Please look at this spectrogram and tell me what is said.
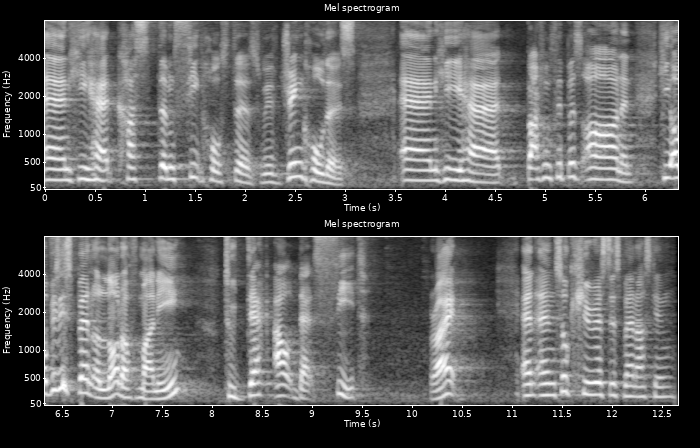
And he had custom seat holsters with drink holders. And he had bathroom slippers on. And he obviously spent a lot of money to deck out that seat, right? And, and so curious, this man asked him,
